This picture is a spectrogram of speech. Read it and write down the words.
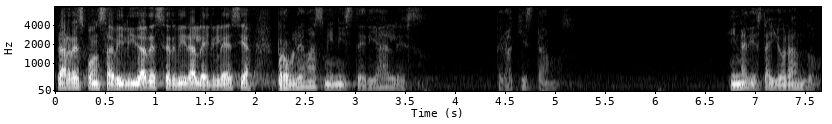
la responsabilidad de servir a la iglesia, problemas ministeriales. Pero aquí estamos. Y nadie está llorando.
